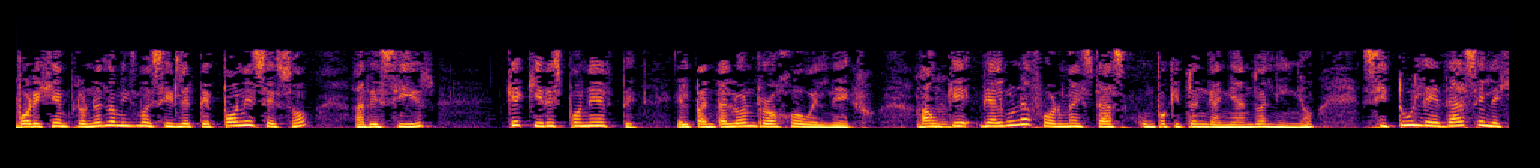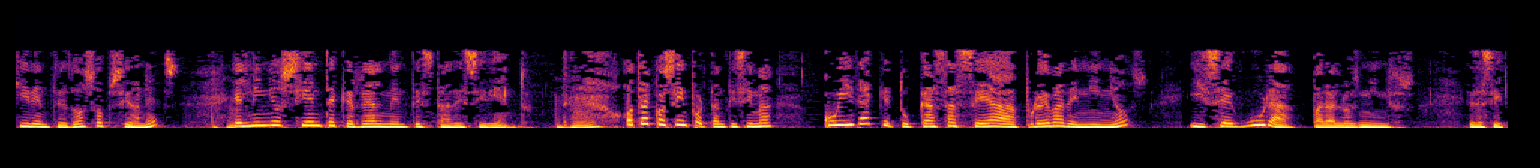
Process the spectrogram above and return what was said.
Por ejemplo, no es lo mismo decirle te pones eso a decir qué quieres ponerte, el pantalón rojo o el negro. Aunque de alguna forma estás un poquito engañando al niño, si tú le das a elegir entre dos opciones, el niño siente que realmente está decidiendo. Otra cosa importantísima, cuida que tu casa sea a prueba de niños y segura para los niños. Es decir,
